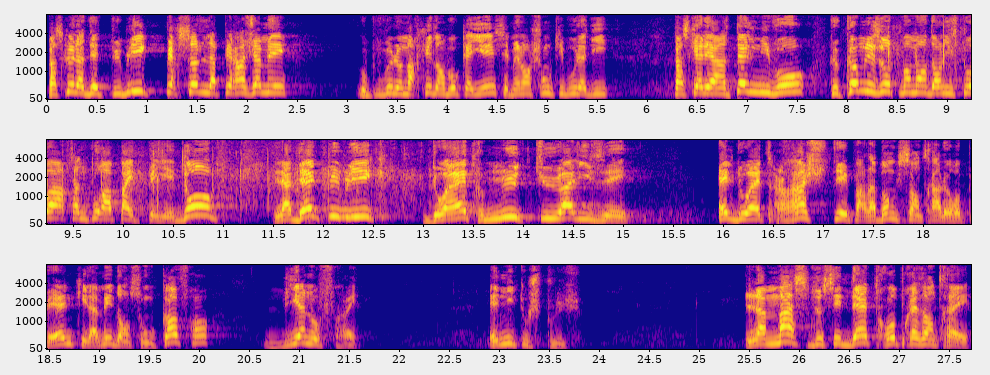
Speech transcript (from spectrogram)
Parce que la dette publique, personne ne la paiera jamais. Vous pouvez le marquer dans vos cahiers, c'est Mélenchon qui vous l'a dit. Parce qu'elle est à un tel niveau que, comme les autres moments dans l'histoire, ça ne pourra pas être payé. Donc, la dette publique, doit être mutualisée. Elle doit être rachetée par la Banque centrale européenne qui la met dans son coffre bien au frais. Elle n'y touche plus. La masse de ces dettes représenterait,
